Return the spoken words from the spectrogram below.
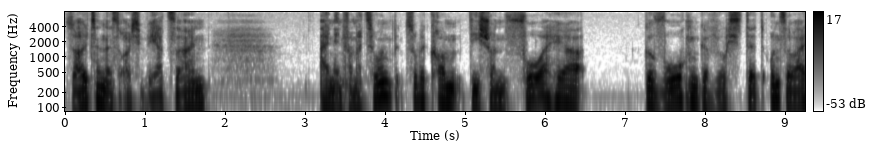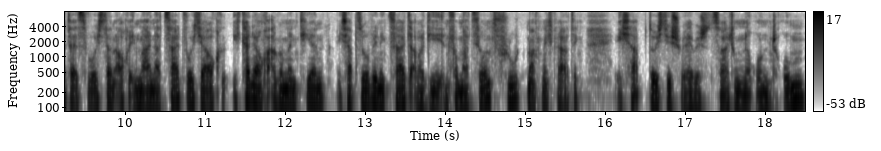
sollten es euch wert sein, eine Information zu bekommen, die schon vorher gewogen, gewichtet und so weiter ist, wo ich dann auch in meiner Zeit, wo ich ja auch, ich kann ja auch argumentieren, ich habe so wenig Zeit, aber die Informationsflut macht mich fertig. Ich habe durch die Schwäbische Zeitung eine rundrum,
